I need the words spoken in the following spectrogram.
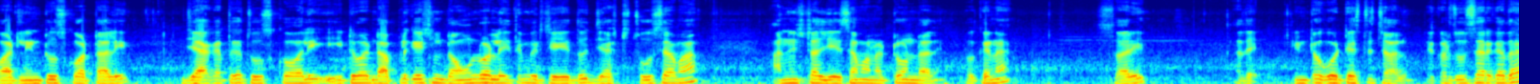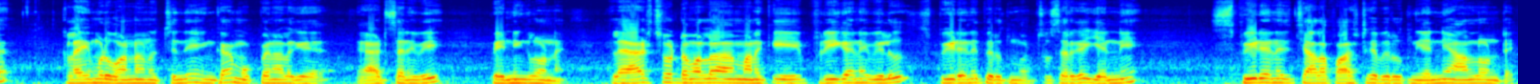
వాటిని ఇంటూస్ కొట్టాలి జాగ్రత్తగా చూసుకోవాలి. ఇటువంటి అప్లికేషన్ డౌన్లోడ్ అయితే మీరు చేయొద్దు జస్ట్ చూసామా అన్ఇన్స్టాల్ చేసామా అన్నట్టు ఉండాలి. ఓకేనా? సారీ. అదే ఇంటూ కొట్టేస్తే చాలు. ఇక్కడ చూసారు కదా క్లైమ్డ్ వన్ అని వచ్చింది. ఇంకా ముప్పై నాలుగు యాడ్స్ అనేవి పెండింగ్లో ఉన్నాయి. ఇలా యాడ్స్ చూడడం వల్ల మనకి ఫ్రీగానే వీళ్ళు స్పీడ్ అనేది పెరుగుతుంది చూసారుగా ఇవన్నీ స్పీడ్ అనేది చాలా ఫాస్ట్గా పెరుగుతుంది. ఇవన్నీ ఆన్లో ఉంటాయి.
